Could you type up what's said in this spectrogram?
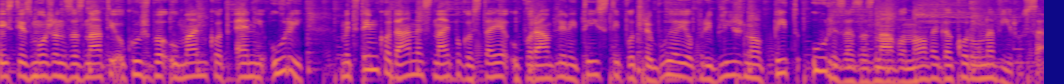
Test je zmožen zaznati okužbo v manj kot eni uri, medtem ko danes najpogosteje uporabljeni testi potrebujejo približno 5 ur za zaznavo novega koronavirusa.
